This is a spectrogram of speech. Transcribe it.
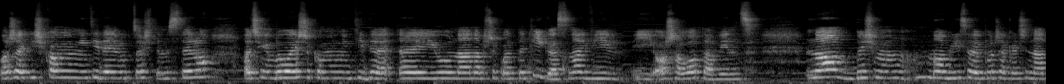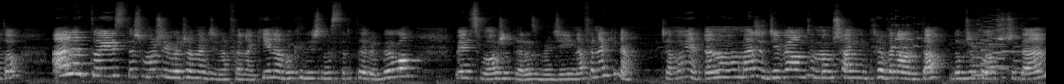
Może jakiś Community Day lub coś w tym stylu. Choć nie było jeszcze Community Dayu na na przykład te Pigas, Nivil i Oshawota, więc no, byśmy mogli sobie poczekać na to. Ale to jest też możliwe, że będzie na Fenakina, bo kiedyś na startery było, więc może teraz będzie i na Fenakina. Czemu nie? Na numerze dziewiątym mam Shiny Trevenanta, dobrze chyba przeczytałem.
